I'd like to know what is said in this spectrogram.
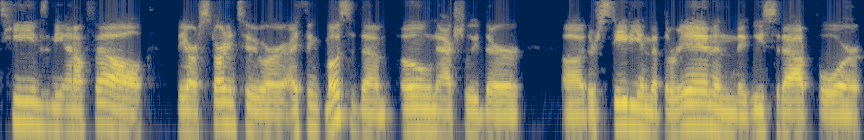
teams in the NFL they are starting to, or I think most of them own actually their uh, their stadium that they're in, and they lease it out for or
